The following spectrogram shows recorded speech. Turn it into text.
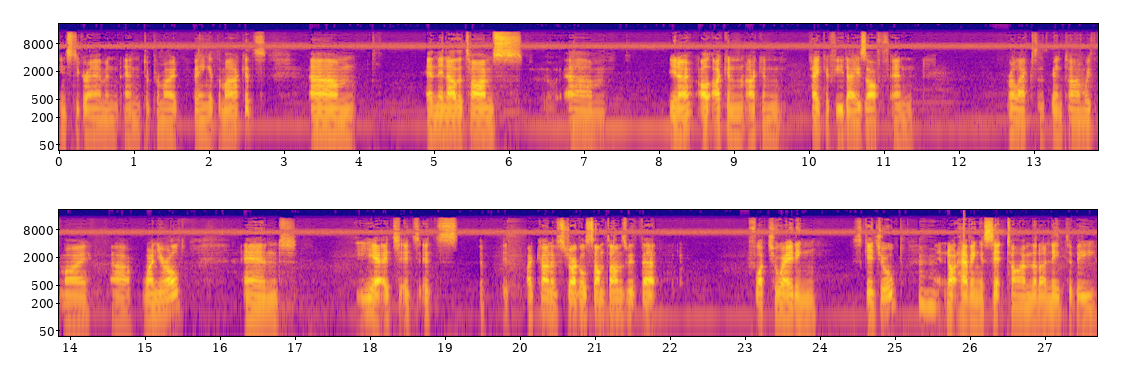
Instagram and, and to promote being at the markets. Um, and then other times, um, you know, I'll, I can I can take a few days off and relax and spend time with my uh, one year old. And yeah, it's it's it's it, I kind of struggle sometimes with that fluctuating schedule and not having a set time that I need to be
